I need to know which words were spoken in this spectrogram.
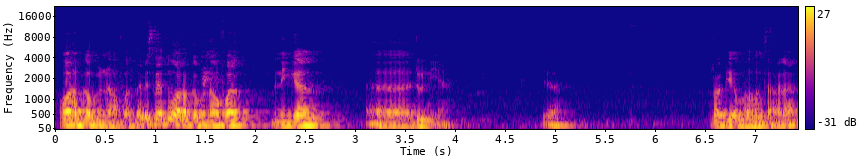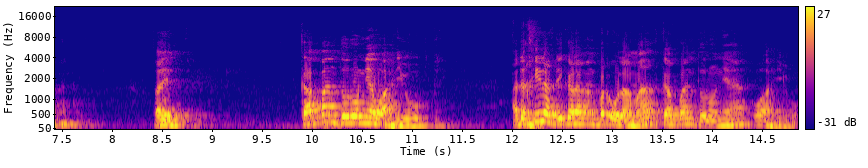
Waraqah bin Nawfal. Tapi setelah itu Waraqah bin Nawfal meninggal uh, dunia. Ya. Radhiyallahu taala anhu. Baik. Kapan turunnya wahyu? Ada khilaf di kalangan para ulama kapan turunnya wahyu.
